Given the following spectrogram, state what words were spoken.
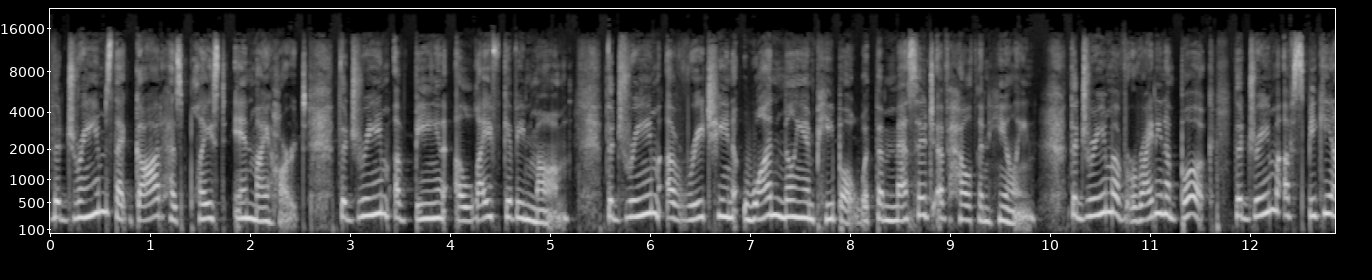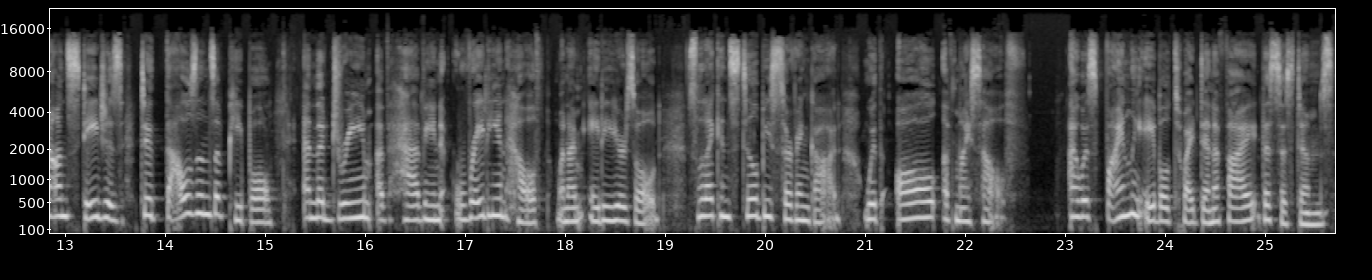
The dreams that God has placed in my heart. The dream of being a life giving mom. The dream of reaching 1 million people with the message of health and healing. The dream of writing a book. The dream of speaking on stages to thousands of people. And the dream of having radiant health when I'm 80 years old so that I can still be serving God with all of myself. I was finally able to identify the systems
